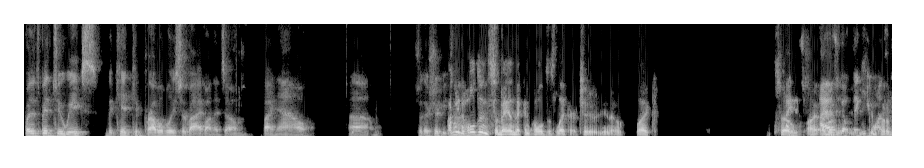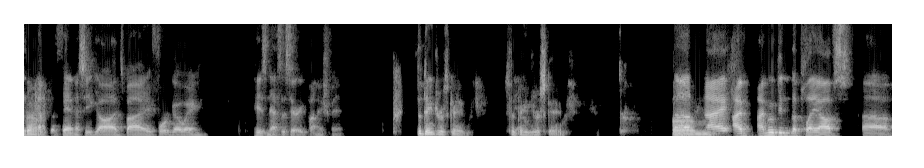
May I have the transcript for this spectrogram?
but it's been two weeks. The kid can probably survive on its own by now. Um, so there should be I mean, time. Holden's a man that can hold his liquor too. You know, like so. I just, I, I also mean, don't think he wants to down. tempt the fantasy gods by foregoing his necessary punishment. It's a dangerous game. It's a Yeah. dangerous game. Uh, Um, I, I I moved into the playoffs. Uh,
